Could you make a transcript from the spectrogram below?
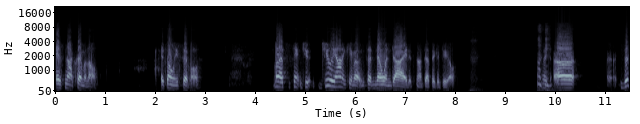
It's not criminal. It's only civil. Well, that's the same. Ju- Giuliani came out and said no one died. It's not that big a deal. Like, uh, this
